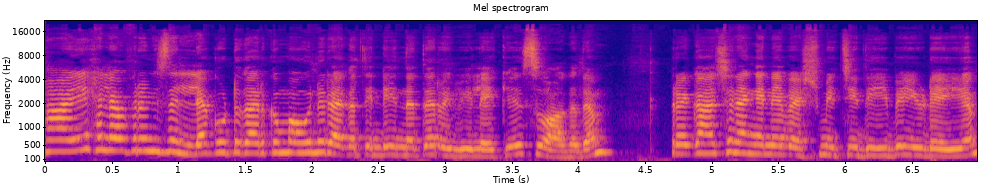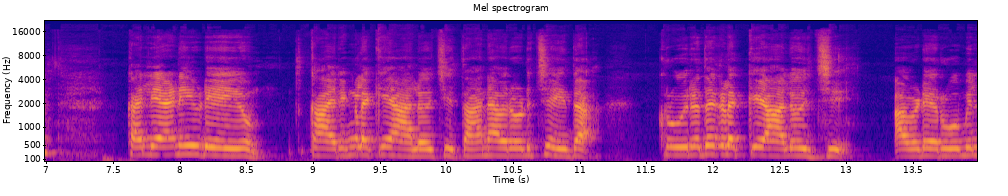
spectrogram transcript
ഹായ് ഹലോ ഫ്രണ്ട്സ് എല്ലാ കൂട്ടുകാർക്കും മൗനരാഗത്തിന്റെ ഇന്നത്തെ റിവ്യൂയിലേക്ക് സ്വാഗതം. പ്രകാശൻ അങ്ങനെ വിഷമിച്ച് ദീപയുടെയും കല്യാണിയുടെയും കാര്യങ്ങളൊക്കെ ആലോചിച്ച് താൻ അവരോട് ചെയ്ത ക്രൂരതകളൊക്കെ ആലോചിച്ച് അവിടെ റൂമിൽ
